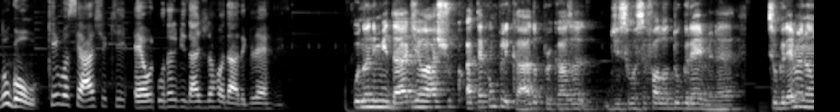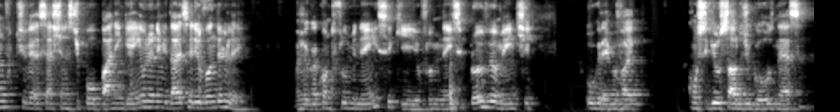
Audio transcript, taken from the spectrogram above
No gol, quem você acha que é a unanimidade da rodada, Guilherme? Unanimidade eu acho até complicado por causa disso que você falou do Grêmio, né? Se o Grêmio não tivesse a chance de poupar ninguém, a unanimidade seria o Vanderlei. Vai jogar contra o Fluminense, que o Fluminense provavelmente o Grêmio vai conseguir o saldo de gols nessa.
